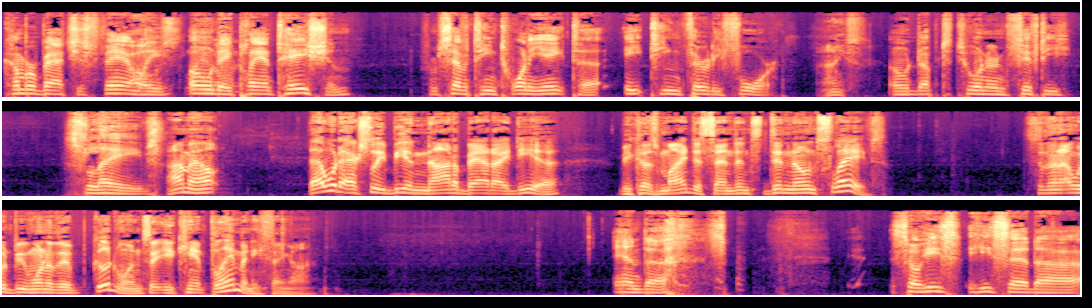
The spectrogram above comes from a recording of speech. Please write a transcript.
Cumberbatch's family Oh, owned a plantation from 1728 to 1834, Nice. owned up to 250 slaves. I'm out. That would actually be a not a bad idea because my descendants didn't own slaves. So then I would be one of the good ones that you can't blame anything on. And uh, so he's he said, uh,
